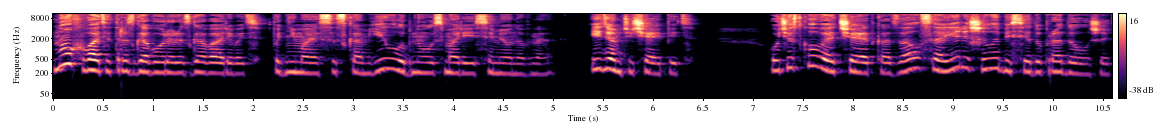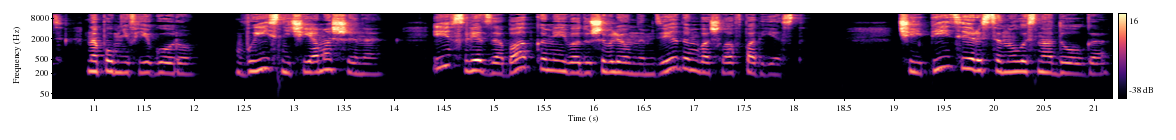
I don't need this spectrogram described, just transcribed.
«Ну, хватит разговоры разговаривать», — поднимаясь со скамьи, улыбнулась Мария Семеновна. «Идемте чай пить». Участковый от чая отказался, а я решила беседу продолжить, напомнив Егору. «Выясни, чья машина». И вслед за бабками и воодушевленным дедом вошла в подъезд. Чаепитие растянулось надолго,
